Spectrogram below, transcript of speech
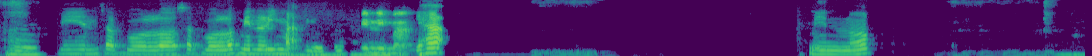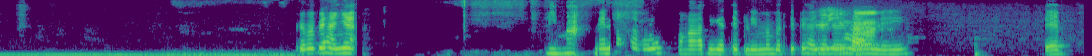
Hmm, Min 10, 10, min 5. gitu. Min lima. Ya. Min log. Berapa pH-nya? 5. Min log 10 pangkat negatif 5 berarti pH-nya dari Lima. 0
